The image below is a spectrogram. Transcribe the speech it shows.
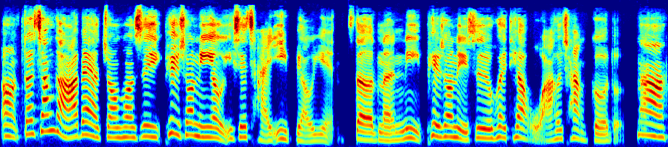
嗯，在香港那边的状况是，譬如说你有一些才艺表演的能力，譬如说你是会跳舞啊、会唱歌的，那。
